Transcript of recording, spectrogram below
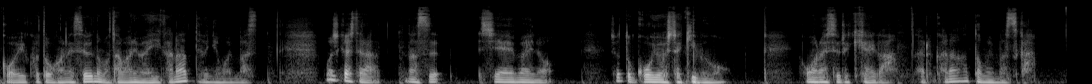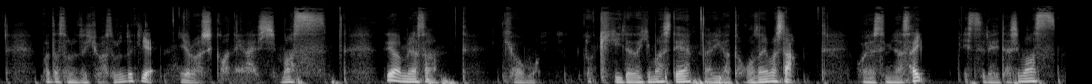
こういうことをお話しするのもたまにはいいかなというふうに思います。もしかしたら明日試合前のちょっと高揚した気分をお話しする機会があるかなと思いますが、またその時はその時でよろしくお願いします。では皆さん、今日もお聴きいただきましてありがとうございました。おやすみなさい。失礼いたします。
